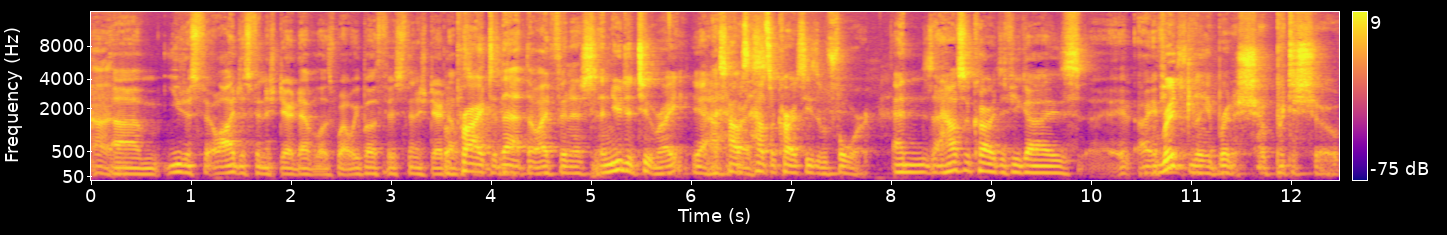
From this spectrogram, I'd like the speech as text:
Yeah, uh, um, you just. Well, I just finished Daredevil as well. We both just finished Daredevil. But prior to that, though, I finished, and you did too, right? Yeah, House House of House, Cards. of Cards season four. and House of Cards. If you guys, uh, if Originally a British show, British show.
